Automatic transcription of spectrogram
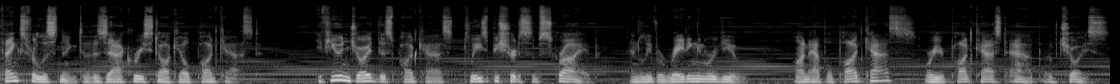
Thanks for listening to the Zachary Stockill podcast. If you enjoyed this podcast, please be sure to subscribe and leave a rating and review on Apple Podcasts or your podcast app of choice.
